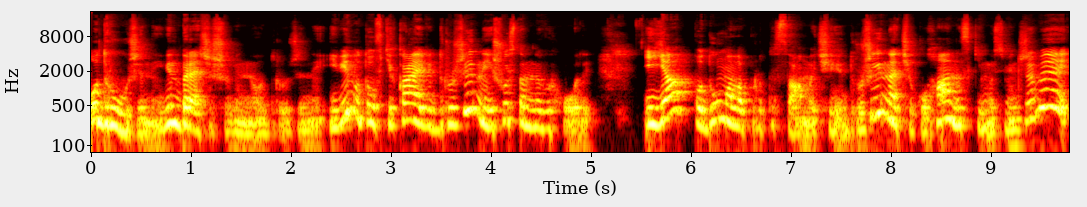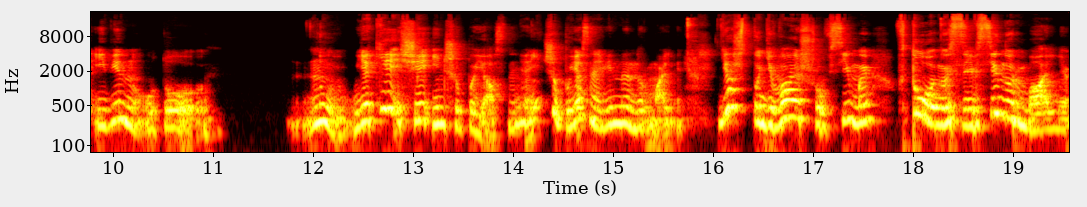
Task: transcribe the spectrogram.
одружений, він бреше, що він не одружений. І він ото втікає від дружини і щось там не виходить. І я подумала про те саме, чи дружина, чи кохана, з кимось він живе, і він ото. Ну, яке ще інше пояснення? Інше пояснення він ненормальний. Я ж сподіваюся, що всі ми в тонусі, всі нормальні.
